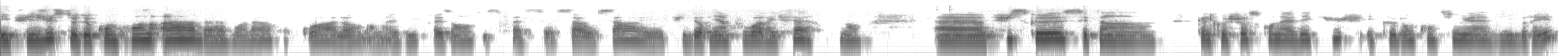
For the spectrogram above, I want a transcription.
et puis juste de comprendre, ah ben voilà, pourquoi alors dans ma vie présente il se passe ça ou ça, et puis de rien pouvoir y faire. Non. Euh, puisque c'est un quelque chose qu'on a vécu et que l'on continue à vibrer,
